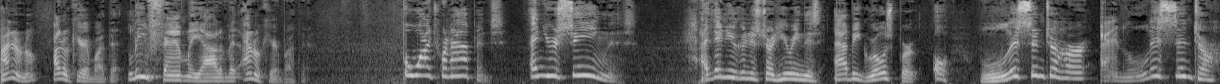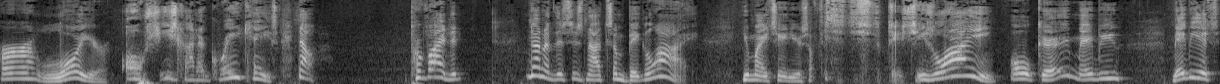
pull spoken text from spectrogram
I don't know. I don't care about that. Leave family out of it. I don't care about that. But watch what happens. And you're seeing this. And then you're going to start hearing this Abby Grossberg. Oh, listen to her and listen to her lawyer. Oh, she's got a great case. Now, provided none of this is not some big lie. You might say to yourself, this is, she's lying. Okay, maybe, maybe it's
